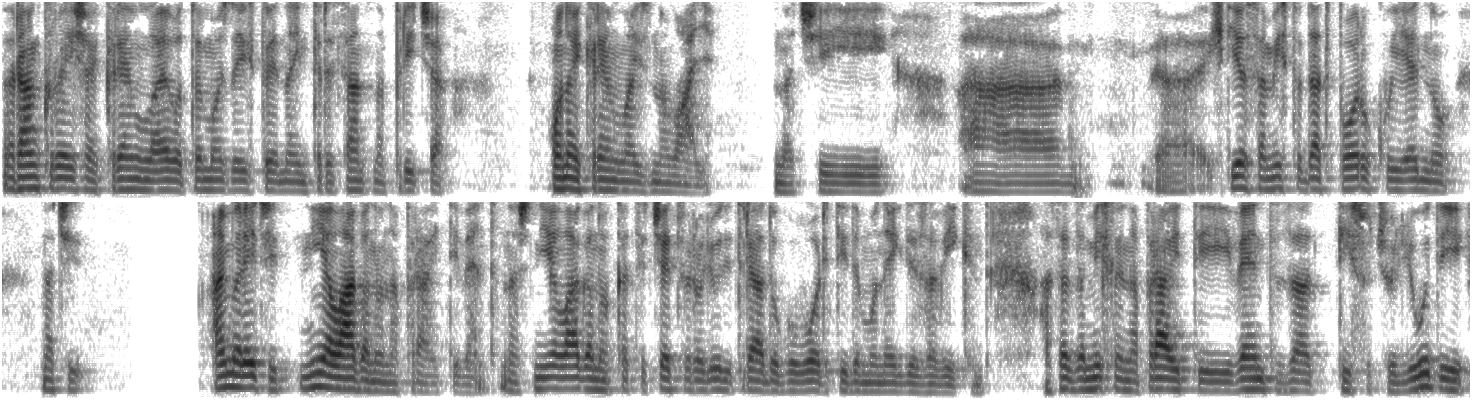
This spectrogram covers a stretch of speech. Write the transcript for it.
Run Croatia je krenula, evo to je možda isto jedna interesantna priča, ona je krenula iz Novalje. Znači, a, a, htio sam isto dati poruku jednu, znači, ajmo reći, nije lagano napraviti event. Znači, nije lagano kad se četvero ljudi treba dogovoriti idemo negdje za vikend. A sad zamisli napraviti event za tisuću ljudi,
